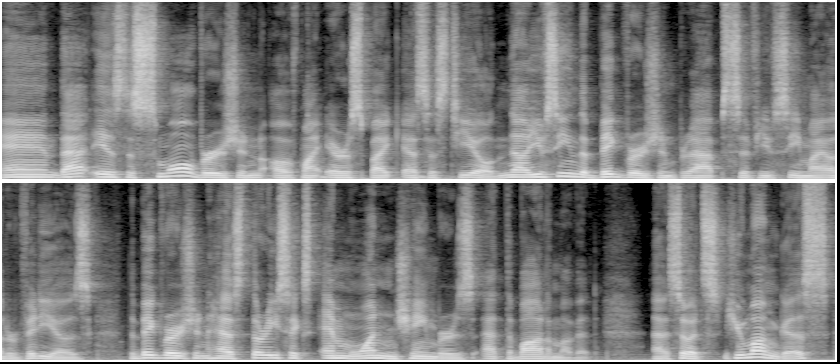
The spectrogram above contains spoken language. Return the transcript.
and that is the small version of my Aerospike SSTO. Now you've seen the big version perhaps if you've seen my other videos. The big version has 36 M1 chambers at the bottom of it. Uh, so it's humongous.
